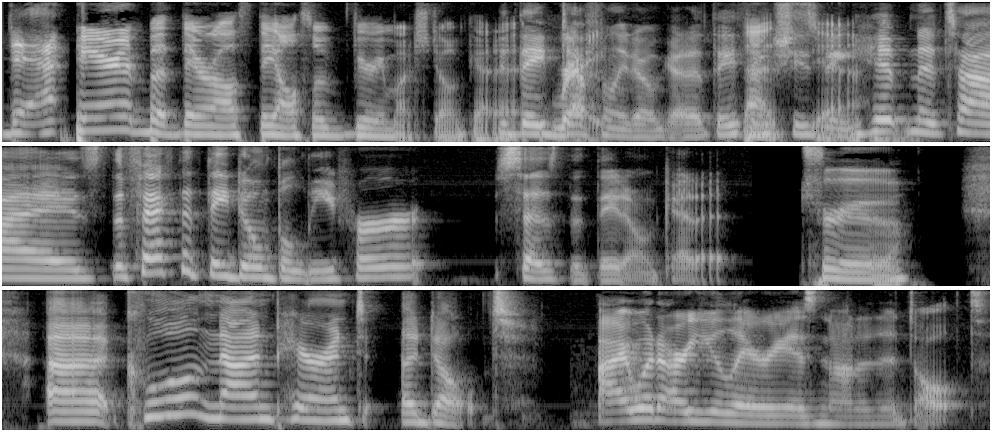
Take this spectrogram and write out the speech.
that parent, but they're also they also very much don't get it. They Right. definitely don't get it. They think That's- she's being hypnotized. The fact that they don't believe her says that they don't get it. True. Uh cool non-parent adult. I would argue Larry is not an adult.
